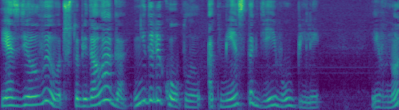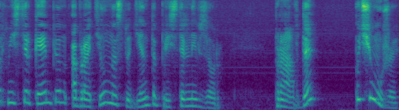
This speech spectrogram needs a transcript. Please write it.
я сделал вывод, что бедолага недалеко уплыл от места, где его убили. И вновь мистер Кэмпион обратил на студента пристальный взор. «Правда? Почему же?»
